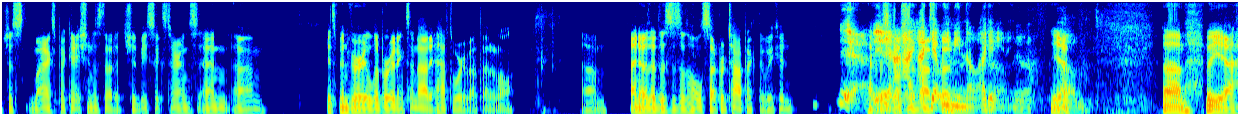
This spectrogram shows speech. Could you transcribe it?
just my expectation is that it should be six turns and um it's been very liberating to not have to worry about that at all um i know that this is a whole separate topic that we could Yeah, Have a yeah. yeah discussion I, I get what you mean though i get what you mean You know, yeah um, Um, but yeah,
